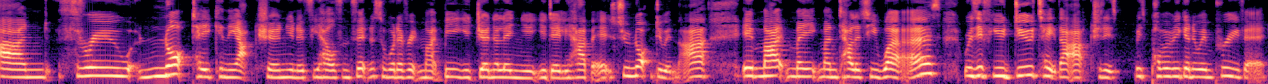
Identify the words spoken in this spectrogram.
and through not taking the action you know for your health and fitness or whatever it might be your journaling your, your daily habits through not doing that it might make mentality worse whereas if you do take that action it's, it's probably going to improve it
